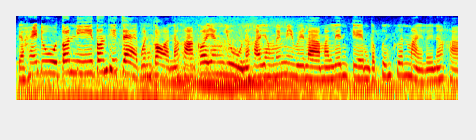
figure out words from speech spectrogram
เดี๋ยวให้ดูต้นนี้ต้นที่แจกวันก่อนนะคะ ก็ยังอยู่นะคะ ยังไม่มีเวลามาเล่นเกมกับเพื่อนๆใหม่เลยนะคะ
